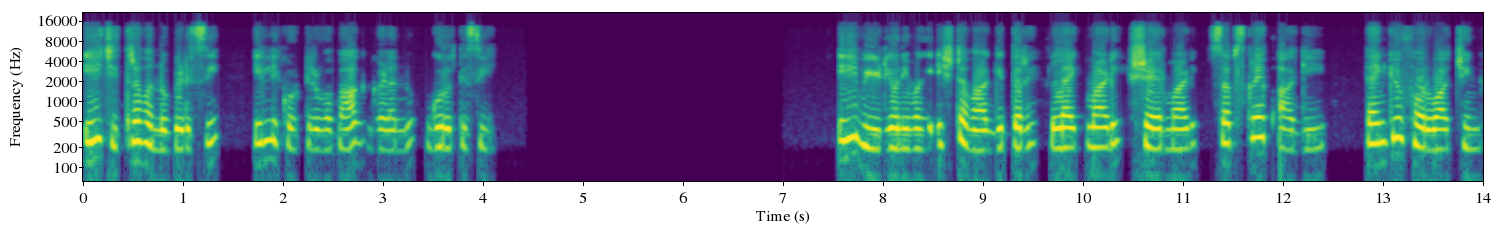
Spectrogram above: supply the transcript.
ಈ ಚಿತ್ರವನ್ನು ಬಿಡಿಸಿ ಇಲ್ಲಿ ಕೊಟ್ಟಿರುವ ಭಾಗಗಳನ್ನು ಗುರುತಿಸಿ. ಈ ವಿಡಿಯೋ ನಿಮಗೆ ಇಷ್ಟವಾಗಿದ್ದರೆ ಲೈಕ್ ಮಾಡಿ, ಶೇರ್ ಮಾಡಿ, ಸಬ್ಸ್ಕ್ರೈಬ್ ಆಗಿ. Thank you for watching.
